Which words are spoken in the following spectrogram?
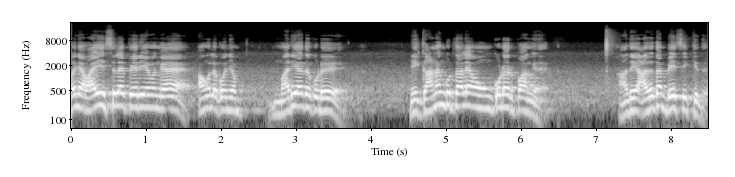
கொஞ்சம் வயசில் பெரியவங்க அவங்கள கொஞ்சம் மரியாதை கொடு. நீ கணம் கொடுத்தாலே அவங்க கூட இருப்பாங்க. அது அதுதான் பேசிக் இது.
